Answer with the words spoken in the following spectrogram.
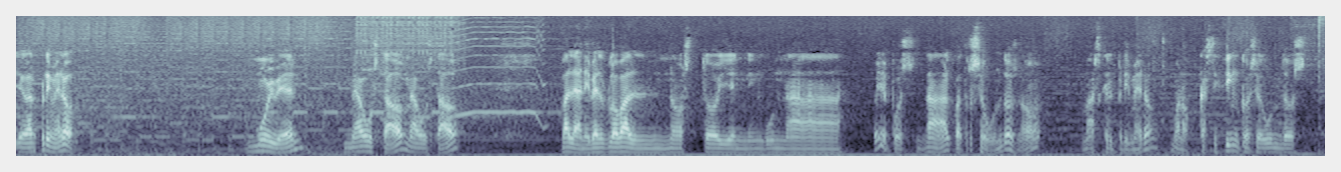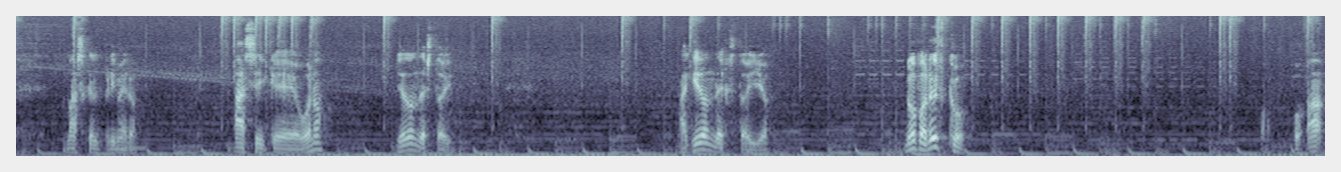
llegar primero. Muy bien. Me ha gustado, me ha gustado. Vale, a nivel global no estoy en ninguna... Oye, pues nada, 4 segundos, ¿no? Más que el primero. Bueno, casi 5 segundos más que el primero. Así que, bueno, ¿Yo dónde estoy? Aquí donde estoy yo. ¡No aparezco! ah,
